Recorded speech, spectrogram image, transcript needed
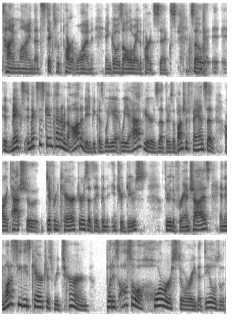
timeline that sticks with part one and goes all the way to part six. So it, it, makes it makes this game kind of an oddity because what you what you have here is that there's a bunch of fans that are attached to different characters as they've been introduced through the franchise, and they want to see these characters return but it's also a horror story that deals with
